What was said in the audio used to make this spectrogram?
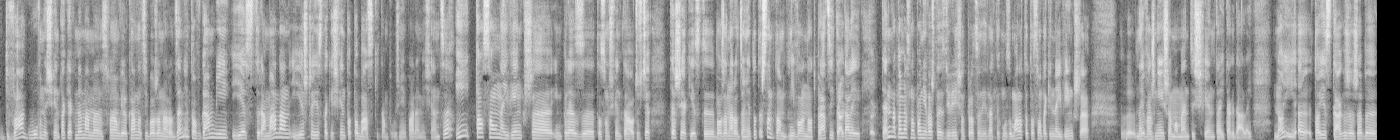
dwa główne święta, tak jak my mamy swoją Wielkanoc i Boże Narodzenie, to w Gambii jest Ramadan i jeszcze jest takie święto Tobaski, tam później parę miesięcy. I to są największe imprezy, to są święta, oczywiście też jak jest y, Boże Narodzenie, to też są tam dni wolne od pracy i tak, tak dalej. Tak. Ten, natomiast no, ponieważ to jest 90% jednak tych muzułmanów, to to są takie największe y, najważniejsze momenty święta i tak dalej. No i y, to jest tak, że żeby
